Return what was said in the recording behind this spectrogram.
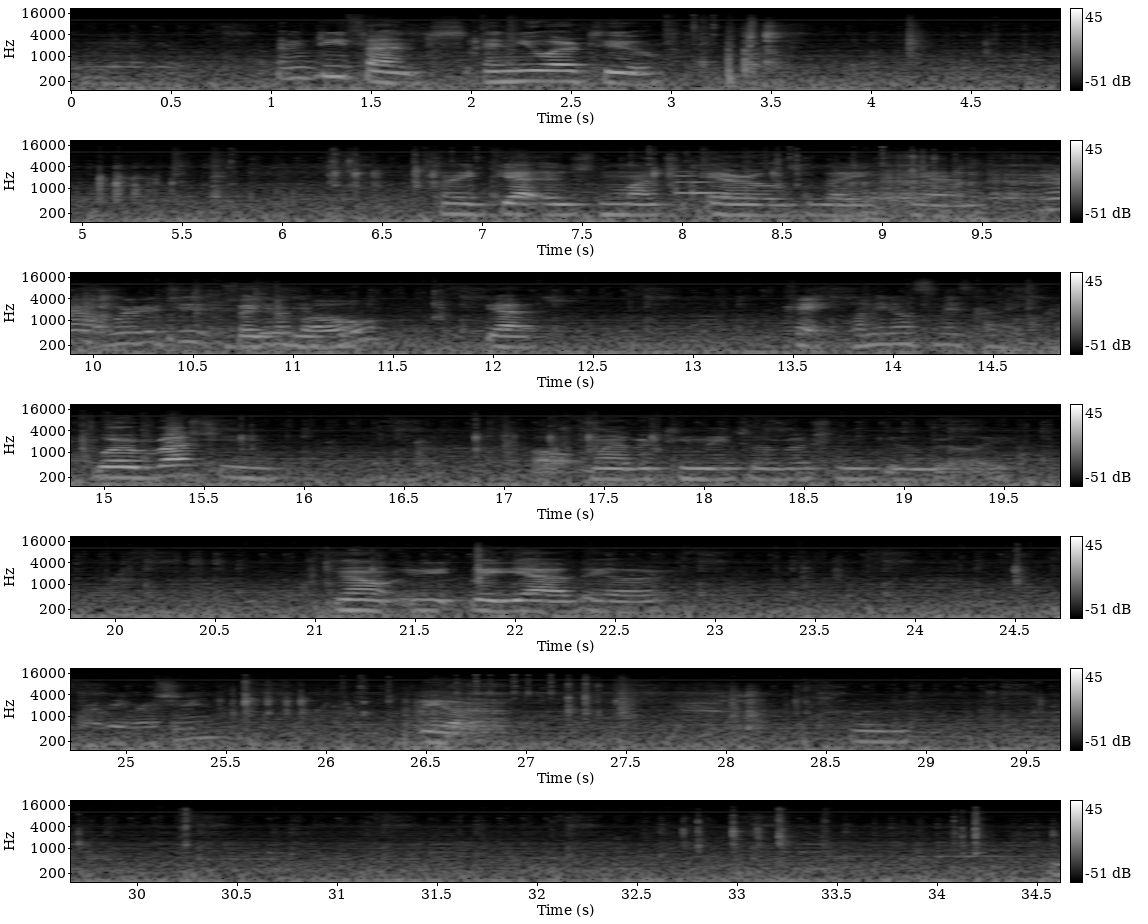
are we gonna? I'm defense, and you are too. I get as much arrows as I can. Yeah, where did you, did you get a bow? Yes. Okay, let me know if somebody's coming, okay? We're rushing. Oh, my other teammates are rushing you, really. No, they, yeah, they are. Are they rushing? They are. Sorry.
